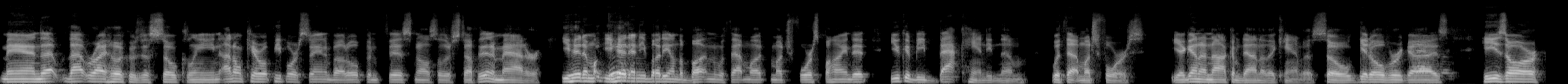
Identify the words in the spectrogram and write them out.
Man, that that right hook was just so clean. I don't care what people are saying about open fist and all this other stuff. It didn't matter. You hit him, it you did. hit anybody on the button with that much much force behind it. You could be backhanding them with that much force. You're gonna knock them down to the canvas. So get over it, guys. He's our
